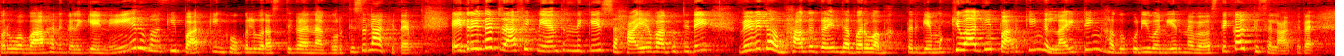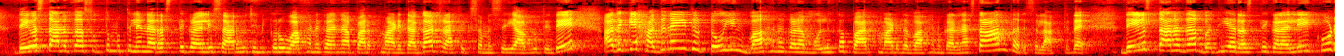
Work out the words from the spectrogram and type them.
ಬರುವ ವಾಹನಗಳಿಗೆ ನೇರವಾಗಿ ಪಾರ್ಕಿಂಗ್ ಹೋಗಲು ರಸ್ತೆಗಳನ್ನು ಗುರುತಿಸಲಾಗಿದೆ. ಇದರಿಂದ ಟ್ರಾಫಿಕ್ ನಿಯಂತ್ರಣಕ್ಕೆ ಸಹಾಯವಾಗುತ್ತಿದೆ. ವಿವಿಧ ಭಾಗಗಳಿಂದ ಬರುವ ಭಕ್ತರಿಗೆ ಮುಖ್ಯವಾಗಿ ಪಾರ್ಕಿಂಗ್, ಲೈಟಿಂಗ್ ಹಾಗೂ ಕುಡಿಯುವ ನೀರಿನ ವ್ಯವಸ್ಥೆ ಕಲ್ಪಿಸಲಾಗಿದೆ. ದೇವಸ್ಥಾನದ ಸುತ್ತಮುತ್ತಲಿನ ರಸ್ತೆಗಳಲ್ಲಿ ಸಾರ್ವಜನಿಕರು ವಾಹನಗಳನ್ನು ಪಾರ್ಕ್ ಮಾಡಿದಾಗ ಟ್ರಾಫಿಕ್ ಸಮಸ್ಯೆಯಾಗುತ್ತಿದೆ. ಅದಕ್ಕೆ ಹದಿನೈದು ಟೋಯಿಂಗ್ ವಾಹನಗಳ ಮೂಲಕ ಪಾರ್ಕ್ ಮಾಡಿದ ವಾಹನಗಳನ್ನು ಸ್ಥಳಾಂತರಿಸಲಾಗ್ತಿದೆ. ದೇವಸ್ಥಾನದ ಬದಿಯ ರಸ್ತೆಗಳಲ್ಲಿ ಕೂಡ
